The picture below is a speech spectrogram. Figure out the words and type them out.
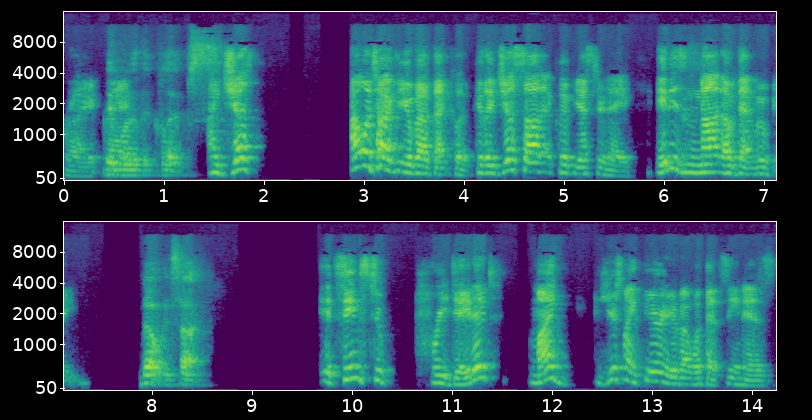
Right, in one of the clips. I just I want to talk to you about that clip because I just saw that clip yesterday. It is not of that movie. No, it's not. It seems to predate it. My here's my theory about what that scene is.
